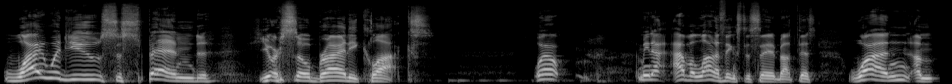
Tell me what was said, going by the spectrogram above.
Why would you suspend your sobriety clocks? Well, I mean, I have a lot of things to say about this. One, I'm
